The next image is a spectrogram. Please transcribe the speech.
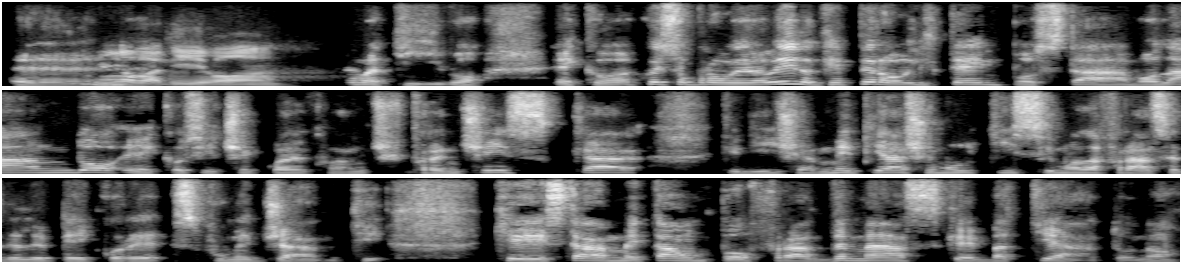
eh, innovativo innovativo. Ecco, questo proprio vedo che però il tempo sta volando e così c'è Francesca che dice a me piace moltissimo la frase delle pecore sfumeggianti, che sta a metà un po' fra The Mask e Battiato, no?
